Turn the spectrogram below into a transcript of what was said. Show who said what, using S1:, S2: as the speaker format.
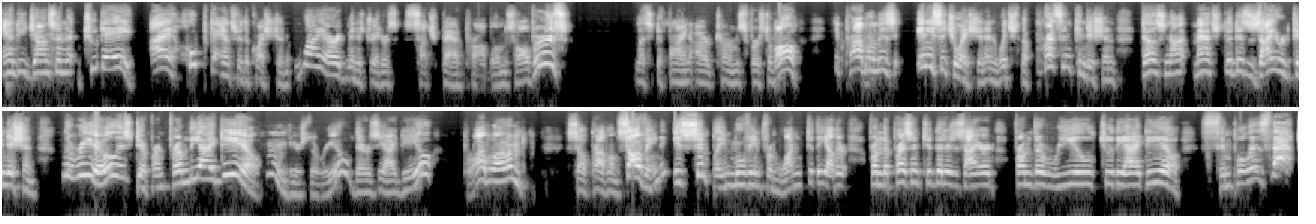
S1: Andy Johnson. Today, I hope to answer the question why are administrators such bad problem solvers? Let's define our terms first of all. A problem is any situation in which the present condition does not match the desired condition. The real is different from the ideal. Hmm, here's the real, there's the ideal. Problem. So problem solving is simply moving from one to the other, from the present to the desired, from the real to the ideal. Simple as that.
